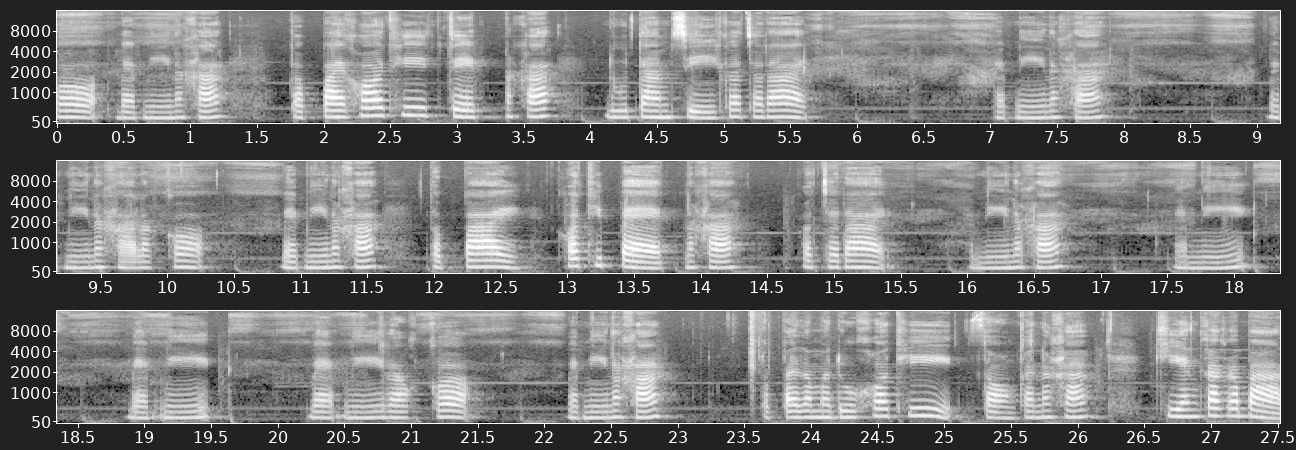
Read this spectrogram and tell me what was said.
ก็แบบนี้นะคะ ต่อไปข้อที่ 7 นะคะ ดูตามสีก็จะได้ แบบนี้นะคะ แบบนี้นะคะแล้วก็แบบนี้นะคะ ต่อไปข้อที่ 8 นะคะ ก็จะได้ แบบนี้นะคะ แบบนี้ แบบนี้ แบบนี้แล้วก็แบบนี้นะคะ ต่อไปเรามาดูข้อที่ 2 กันนะคะ เขียนกากบาท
